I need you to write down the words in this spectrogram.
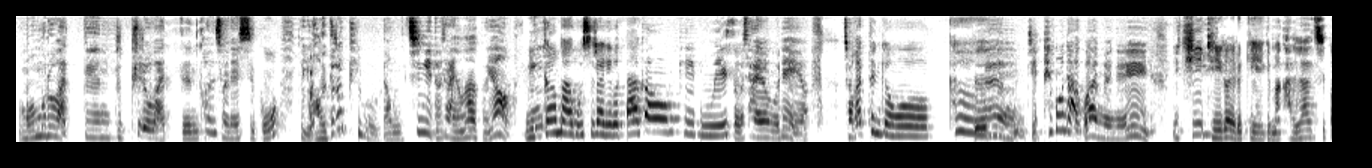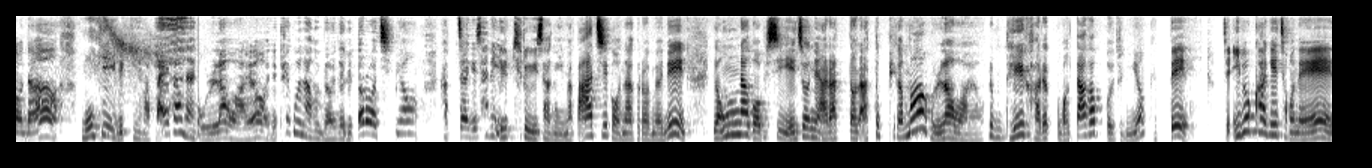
몸으로 왔든 두피로 왔든 건선에 쓰고 또 여드름 피부, 염증에도 사용하고요. 민감하고 쓰라리고 따가운 피부에서 사용을 해요. 저 같은 경우 가끔 이제 피곤하고 하면은 이 귀 뒤가 이렇게 막 갈라지거나 목이 이렇게 막 빨간하게 올라와요. 이제 피곤하고 면역이 떨어지며 갑자기 살이 1kg 이상이 막 빠지거나 그러면은 영락 없이 예전에 알았던 아토피가 막 올라와요. 그러면 되게 가렵고 막 따갑거든요. 그때 입욕하기 전에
